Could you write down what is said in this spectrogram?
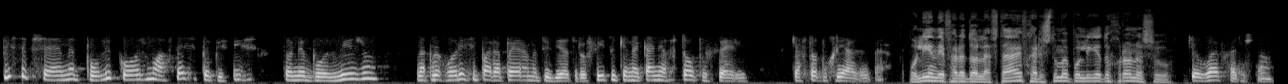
πίστεψέ με, πολύ κόσμο αυτές οι πεπιθήσεις τον εμποδίζουν να προχωρήσει παραπέρα με τη διατροφή του και να κάνει αυτό που θέλει και αυτό που χρειάζεται. Πολύ ενδιαφέροντα όλα αυτά. Ευχαριστούμε πολύ για τον χρόνο σου. Και εγώ ευχαριστώ.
